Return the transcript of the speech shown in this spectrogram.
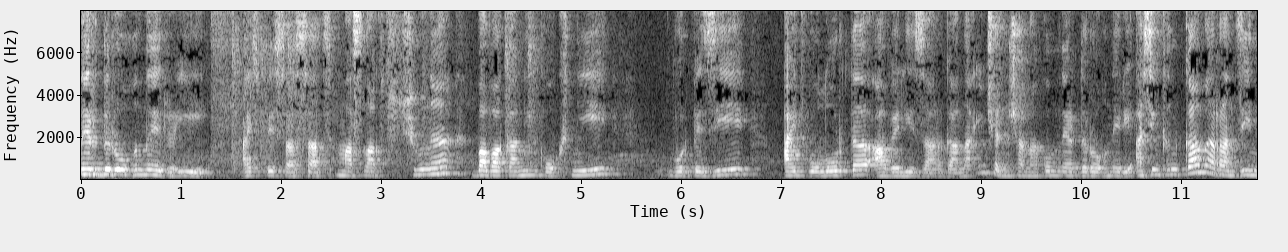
ներդրողների, այսպես ասած, մասնակցությունը բավականին կօգնի, որ เป զի այդ ոլորտը ավելի զարգանա։ Ինչ է նշանակում ներդրողների, այսինքն կան առանձին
